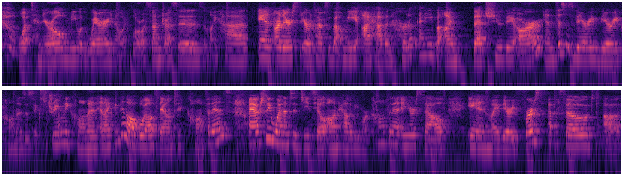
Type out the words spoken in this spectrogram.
what 10 year old me would wear, you know, like floral sundresses and like hats. And are there stereotypes about me? I haven't heard of any, but I bet you they are. And this is very, very common. This is extremely common. And I think it all boils down to confidence. I actually went into detail on how to be more confident in yourself in my very first episode of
